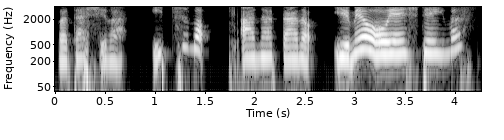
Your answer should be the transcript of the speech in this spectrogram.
私はいつもあなたの夢を応援しています。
